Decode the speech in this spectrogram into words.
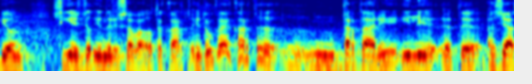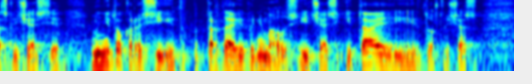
и он съездил и нарисовал эту карту. И другая карта Тартарии или это азиатской части, ну не только России, под Тартарией понималось и части Китая, и то, что сейчас Э,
